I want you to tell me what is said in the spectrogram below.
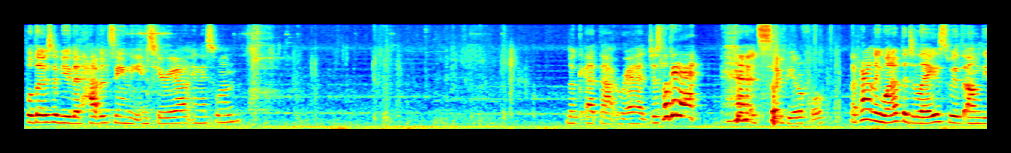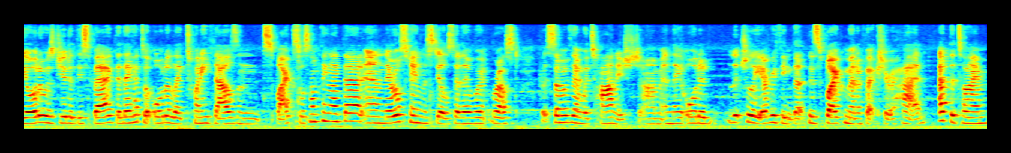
For those of you that haven't seen the interior in this one, look at that red. Just look at it! it's so beautiful. Apparently one of the delays with um, the order was due to this bag that they had to order like 20,000 spikes or something like that and they're all stainless steel so they won't rust but some of them were tarnished um, and they ordered literally everything that this bike manufacturer had at the time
